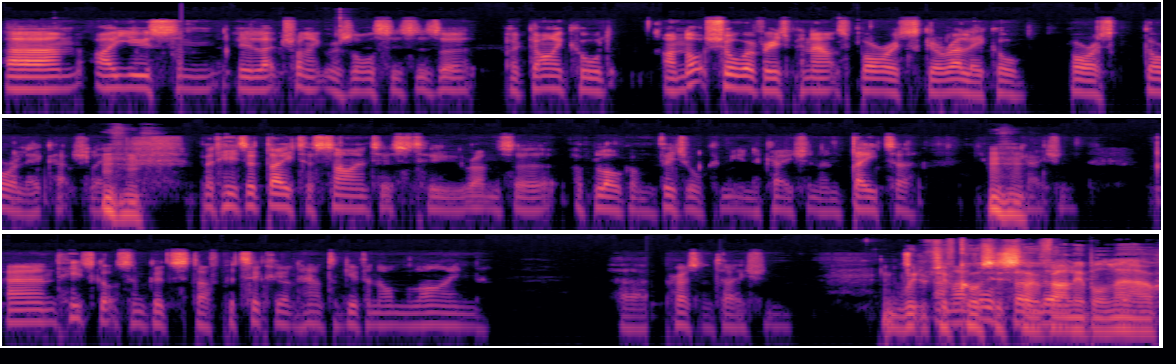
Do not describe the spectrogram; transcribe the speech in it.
Um, I use some electronic resources. There's a, a guy called, I'm not sure whether he's pronounced Boris Gorelik or Boris Gorolik, actually, mm-hmm. but he's a data scientist who runs a, a blog on visual communication and data mm-hmm. communication. Mm-hmm. And he's got some good stuff, particularly on how to give an online uh, presentation. Which, and of course, is so learned, valuable now.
